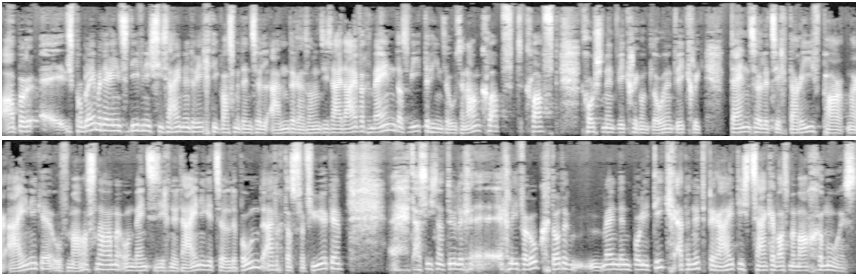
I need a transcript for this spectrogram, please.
Aber äh, das Problem mit der Initiative ist, sie sagen nicht richtig, was man denn soll ändern, sondern sie sagen einfach, wenn das weiterhin so auseinanderklafft, klafft, Kostenentwicklung und Lohnentwicklung, dann sollen sich Tarifpartner einigen auf Maßnahmen und wenn sie sich nicht einigen, soll der Bund einfach das verfügen. Äh, das ist natürlich äh, ein bisschen verrückt, oder? Wenn dann Politik eben nicht bereit ist, zu sagen, was man machen muss.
